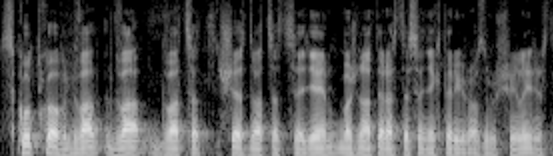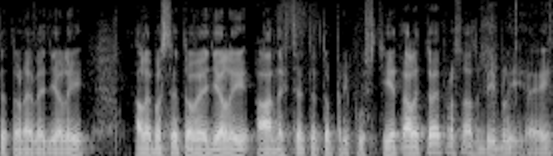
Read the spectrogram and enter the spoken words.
skutkoch 26-27. Možná teraz jste se někteří rozrušili, že jste to nevěděli, alebo jste to věděli a nechcete to připustit, ale to je prostě z Biblii, hej.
